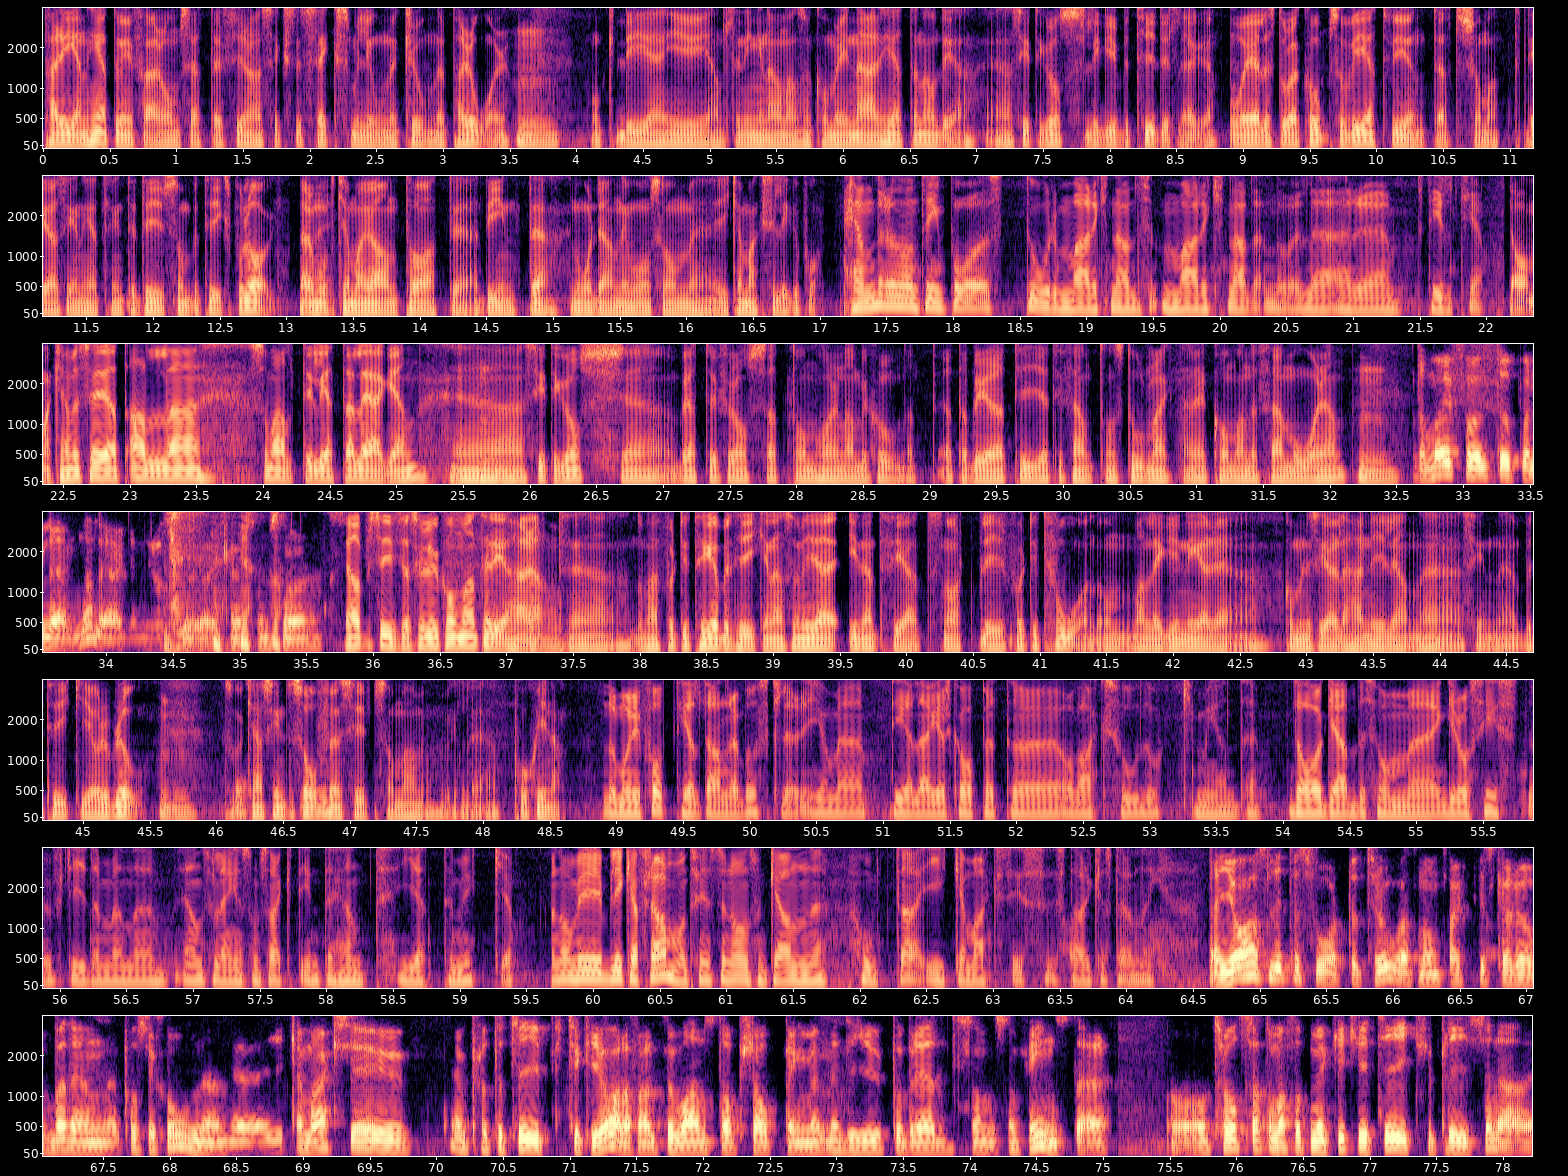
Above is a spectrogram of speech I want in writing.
per enhet ungefär omsätter 466 miljoner kronor per år. Mm. Och det är ju egentligen ingen annan som kommer i närheten av det. Eh, Citygross ligger ju betydligt lägre. Och vad gäller Stora Coop så vet vi ju inte eftersom att deras enheter inte drivs som butiksbolag. Däremot kan man ju anta att det inte når den nivån som eh, ICA Maxi ligger på. Händer det någonting på stormarknadsmarknaden då eller är stiltje? Ja, man kan väl säga att alla som alltid letar lägen. Eh, mm. Citygross berättar ju för oss att de har en ambition att etablera 10 till 15 stormarknader kommande fem åren. Mm. De har ju fullt upp att lämna lägen just nu verkar som snarare. Ja precis, jag skulle komma till det här ja. att uh, de här 43 butikerna som vi har identifierat snart blir 42. De, man lägger ju ner, kommunicerade här nyligen, sin butik i Örebro. Mm. Så kanske inte så offensivt som man vill påskina. De har ju fått helt andra muskler i och med delägarskapet eh, av Axfood och med eh, Dagab som eh, grossist nu för tiden. Men än så länge som sagt inte hänt jättemycket. Men om vi blickar framåt, finns det någon som kan hota ICA Maxis starka ställning? Jag har lite svårt att tro att någon faktiskt ska rubba den positionen. ICA Maxi är ju en prototyp, tycker jag i alla fall, för one-stop shopping med, med det djup och bredd som, som finns där. Och trots att de har fått mycket kritik för priserna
